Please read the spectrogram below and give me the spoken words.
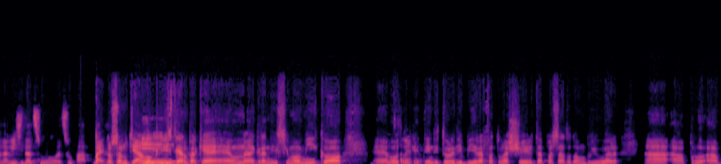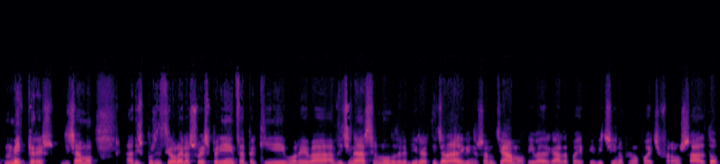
la visita al suo, al suo, pub. Beh, lo salutiamo e... Cristian perché è un grandissimo amico, eh, oltre che intenditore di birra, ha fatto una scelta, è passato da un brewer a, a, a mettere, diciamo, a disposizione la sua esperienza per chi voleva avvicinarsi al mondo delle birre artigianali, quindi lo salutiamo, Viva del Garda poi è qui vicino, prima o poi ci farà un salto.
